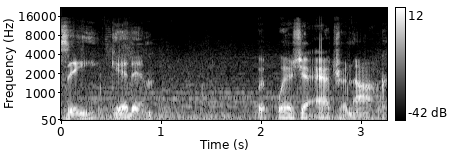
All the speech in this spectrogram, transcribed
Z. Get him. Wh- Where's your Atronach?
